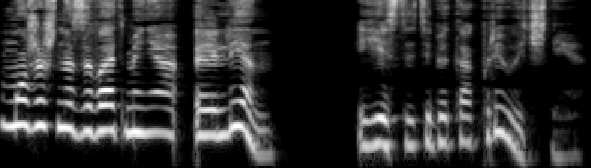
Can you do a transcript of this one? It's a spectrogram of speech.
можешь называть меня Элен, если тебе так привычнее».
